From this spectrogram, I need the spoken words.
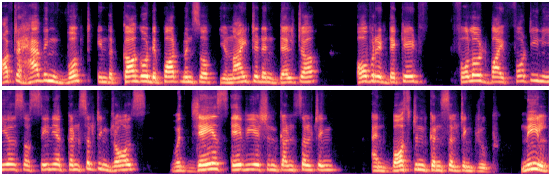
after having worked in the cargo departments of United and Delta over a decade, followed by 14 years of senior consulting roles with JS Aviation Consulting and Boston Consulting Group. Neel,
